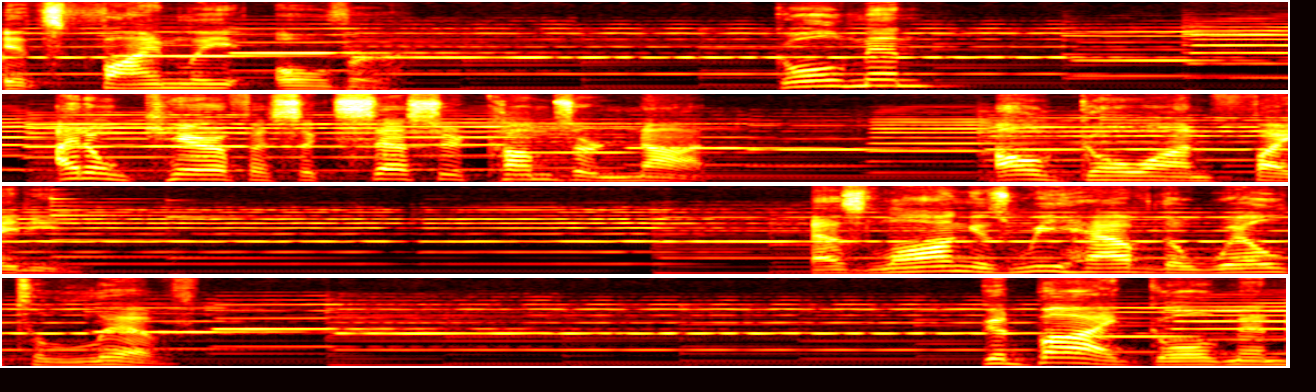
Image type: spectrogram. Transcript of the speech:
It's finally over. Goldman, I don't care if a successor comes or not. I'll go on fighting. As long as we have the will to live. Goodbye, Goldman.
